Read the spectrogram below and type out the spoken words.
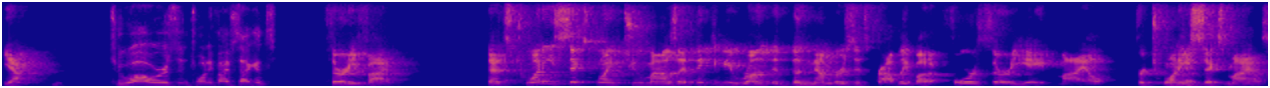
Yeah, Two hours and 25 seconds? 35. That's 26.2 miles. I think if you run the, the numbers, it's probably about a 438 mile for 26 miles.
